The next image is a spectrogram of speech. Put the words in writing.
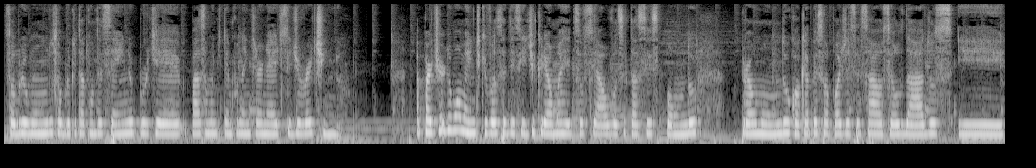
sobre o mundo, sobre o que está acontecendo, porque passa muito tempo na internet se divertindo. A partir do momento que você decide criar uma rede social, você está se expondo para o mundo, qualquer pessoa pode acessar os seus dados e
